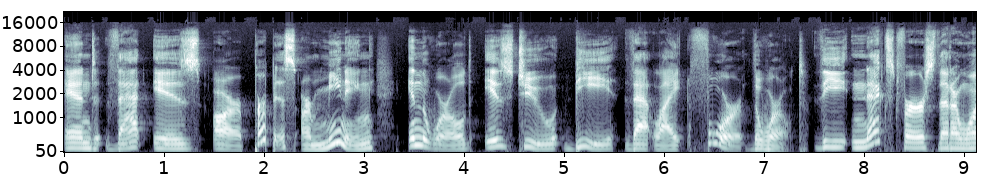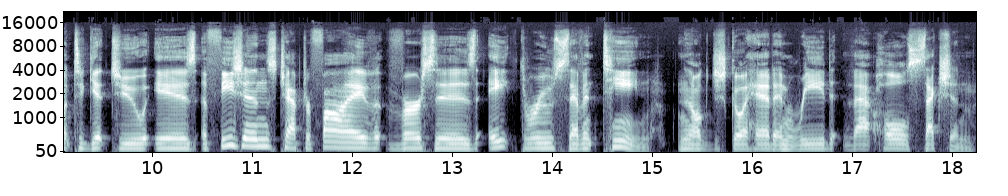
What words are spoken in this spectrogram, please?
And that is our purpose, our meaning in the world is to be that light for the world. The next verse that I want to get to is Ephesians chapter 5 verses 8 through 17. And I'll just go ahead and read that whole section.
